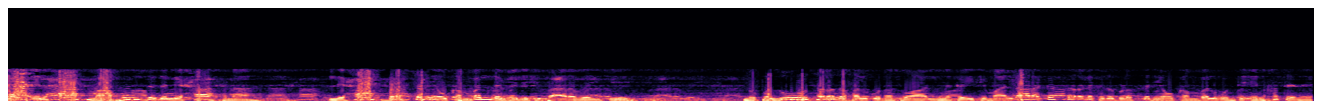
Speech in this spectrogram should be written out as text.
یا الحاف ماخوذ د لحاف نه لحاف برستن او کمبل لمل شي په عربی کې نو په زور سره د خلکو نه سوال نه کوي چې مالدار کس سره لکه د برستن او کمبل غونته انخته ده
